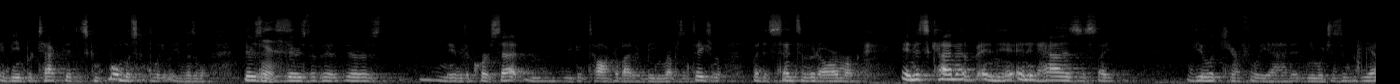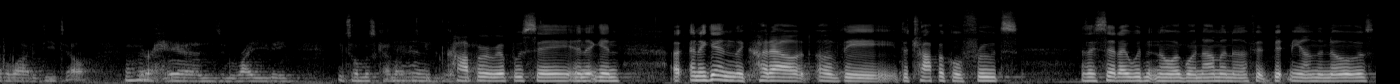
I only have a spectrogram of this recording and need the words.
and being protected is com- almost completely invisible. There's, Yes. there's, there's maybe the corset, and you can talk about it being representational, but a sense of an armor. And it's kind of, and, and it has this like, if you look carefully at it, you which is, you have a lot of detail. There are hands and writing, it's almost kind of like it's and copper repousse, and again, uh, and again, the cutout of the, the tropical fruits. As I said, I wouldn't know a guanábana if it bit me on the nose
